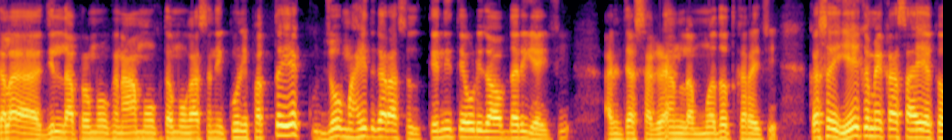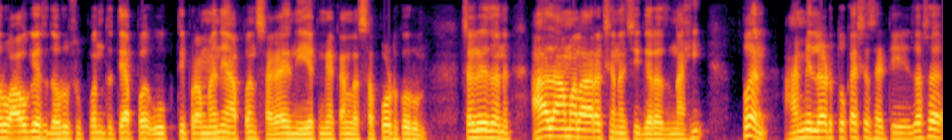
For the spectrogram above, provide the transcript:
त्याला जिल्हा प्रमुख आणि अमुक तमुक असं नाही कोणी फक्त एक जो माहितगार असेल त्यांनी तेवढी जबाबदारी घ्यायची आणि त्या सगळ्यांना मदत करायची. कसं एकमेका सहाय्य करू अवघेच धरू सुपंत त्या प उक्तीप्रमाणे आपण सगळ्यांनी एकमेकांना सपोर्ट करून सगळेजण. आज आम्हाला आरक्षणाची गरज नाही पण आम्ही लढतो कशासाठी? जसं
